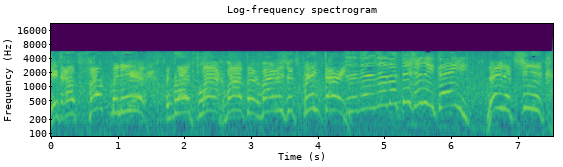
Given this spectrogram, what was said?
Dit gaat fout, meneer. Het blijft laag water. Waar is het springtij? Dat is er niet, hé. Nee, dat zie ik.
